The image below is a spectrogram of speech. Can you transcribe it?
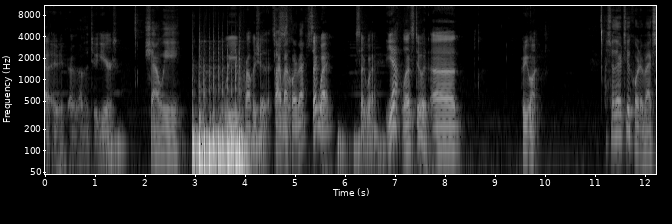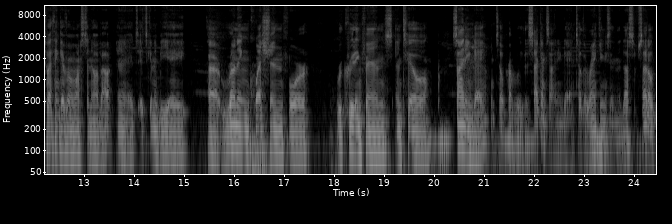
uh, if- of, of the two years. Shall we We probably should That's talk about quarterbacks? Segue. Segue. Yeah, let's do it. Uh, who do you want? So there are two quarterbacks who I think everyone wants to know about, and it's it's going to be a uh, running question for recruiting fans until signing day, until probably the second signing day, until the rankings and the dust have settled.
